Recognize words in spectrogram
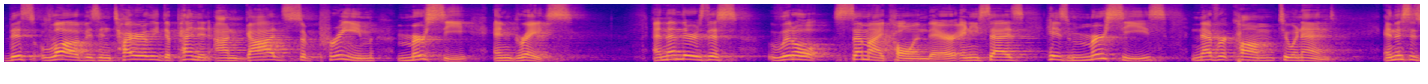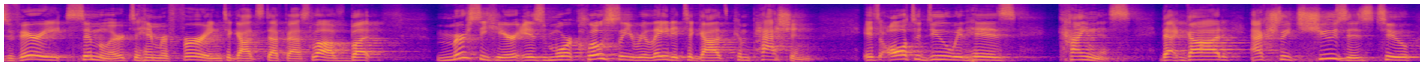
This love is entirely dependent on God's supreme mercy and grace. And then there's this little semicolon there, and he says, His mercies never come to an end. And this is very similar to him referring to God's steadfast love, but mercy here is more closely related to God's compassion. It's all to do with his kindness, that God actually chooses to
